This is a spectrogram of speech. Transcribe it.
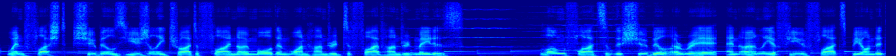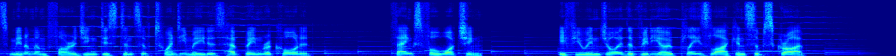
When flushed, shoebills usually try to fly no more than 100 to 500 meters. Long flights of the shoebill are rare, and only a few flights beyond its minimum foraging distance of 20 meters have been recorded. Thanks for watching. If you enjoy the video please like and subscribe.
